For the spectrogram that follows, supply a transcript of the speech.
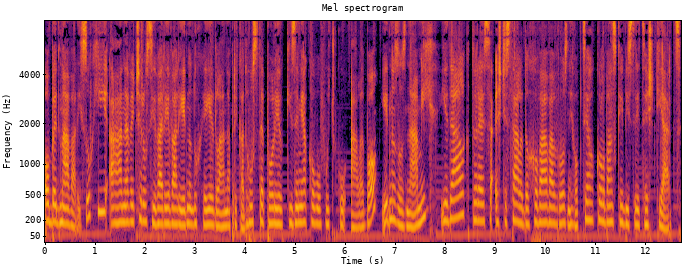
Obed mávali suchý a na večeru si varievali jednoduché jedlá, napríklad husté polievky, zemiakovú fučku alebo jedno zo známych jedál, ktoré sa ešte stále dochováva v rôznych obciach okolo Banskej Bystrice štiarc.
